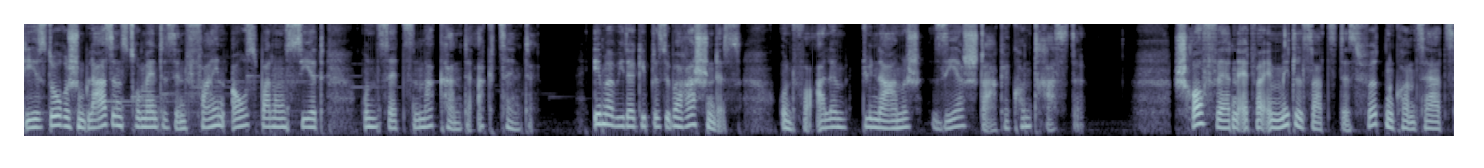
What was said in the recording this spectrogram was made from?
Die historischen Blasinstrumente sind fein ausbalanciert und setzen markante Akzente. Immer wieder gibt es Überraschendes und vor allem dynamisch sehr starke Kontraste. Schroff werden etwa im Mittelsatz des vierten Konzerts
